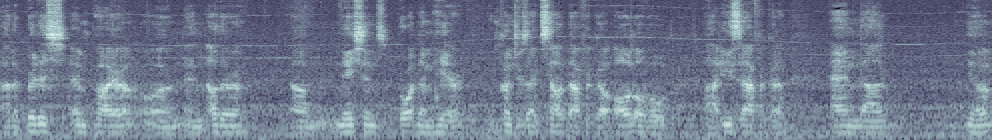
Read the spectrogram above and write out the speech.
uh, the British Empire um, and other um, nations brought them here in countries like South Africa, all over uh, East Africa, and uh, you know,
